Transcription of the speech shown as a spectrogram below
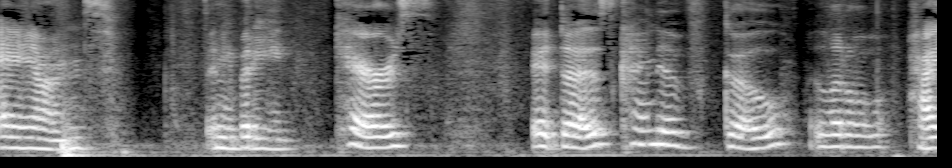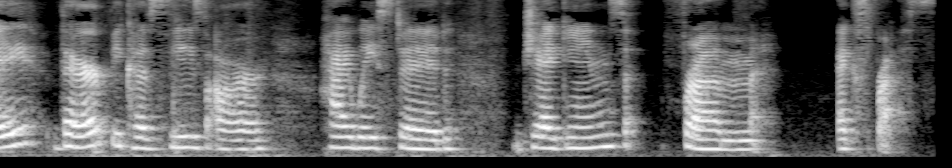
and if anybody cares, it does kind of go a little high there because these are high-waisted jeggings from Express.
